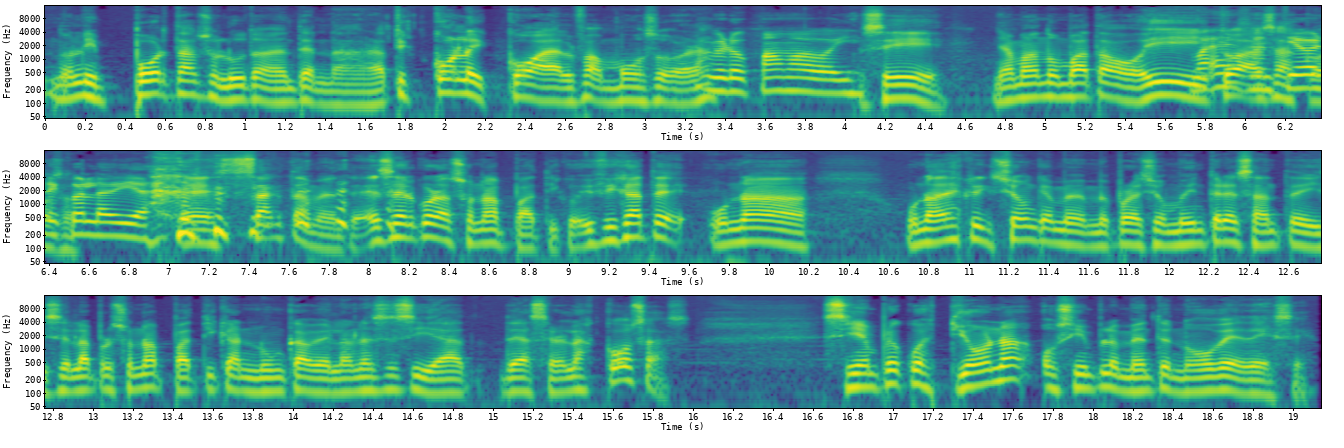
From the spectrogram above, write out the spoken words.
No le importa absolutamente nada. Estoy cola y coa el famoso, ¿verdad? Pero pama hoy. Sí, llamando un bata hoy y todas esas cosas. Con la vida. Exactamente, ese es el corazón apático. Y fíjate, una una descripción que me, pareció muy interesante dice, la persona apática nunca ve la necesidad de hacer las cosas. Siempre cuestiona o simplemente no obedece.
